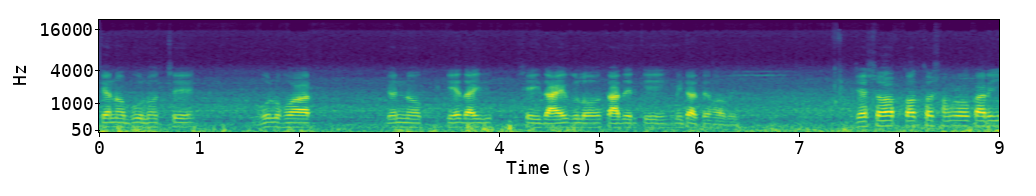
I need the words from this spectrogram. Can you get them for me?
কেন ভুল হচ্ছে? ভুল হওয়ার জন্য কে দায়ী? সেই দায়গুলো তাদেরকে মেটাতে হবে। যেসব তথ্য সংগ্রহকারী,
